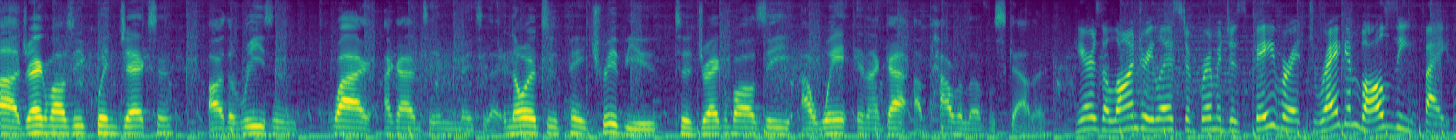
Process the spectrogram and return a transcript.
Uh, Dragon Ball Z, Quinton Jackson are the reason why I got into MMA today. In order to pay tribute to Dragon Ball Z, I went and I got a power level scouter. Here's a laundry list of Brimage's favorite Dragon Ball Z fights.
